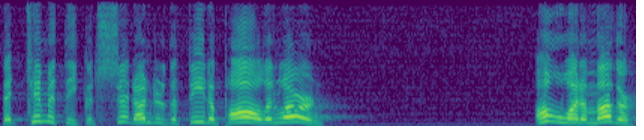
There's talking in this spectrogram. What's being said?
That Timothy could sit under the feet of Paul and learn. Oh, what a mother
